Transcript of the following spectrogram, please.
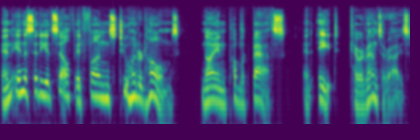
and in the city itself it funds 200 homes, 9 public baths, and 8 caravanserais.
